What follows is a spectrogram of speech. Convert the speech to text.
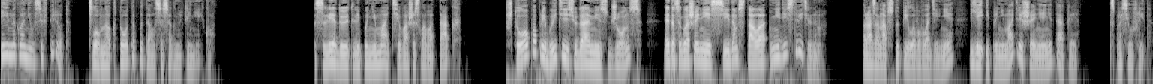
и наклонился вперед, словно кто-то пытался согнуть линейку. Следует ли понимать ваши слова так, что по прибытии сюда мисс Джонс это соглашение с Сидом стало недействительным. Раз она вступила во владение, ей и принимать решение, не так ли? — спросил Флит.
